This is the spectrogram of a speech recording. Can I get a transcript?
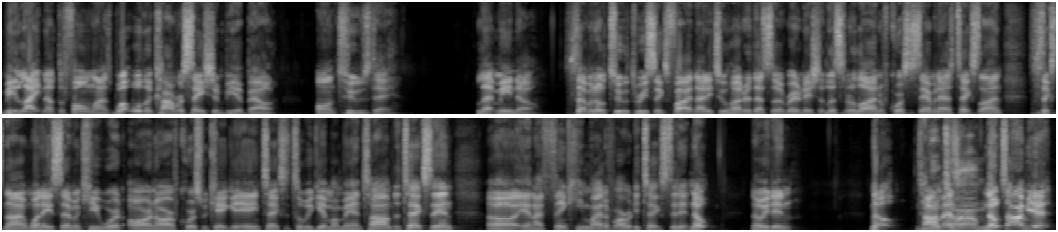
be lighting up the phone lines? What will the conversation be about on Tuesday? Let me know. 702 365 9200. That's the Raider Nation listener line. Of course, the Salmon Ash text line, 69187, keyword R&R. Of course, we can't get any text until we get my man Tom to text in. Uh, and I think he might have already texted it. Nope. No, he didn't. Nope. Tom No has Tom. no time yet.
